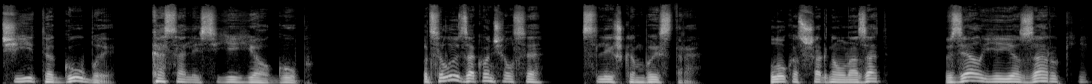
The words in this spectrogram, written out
чьи-то губы касались ее губ. Поцелуй закончился слишком быстро. Лукас шагнул назад, взял ее за руки,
